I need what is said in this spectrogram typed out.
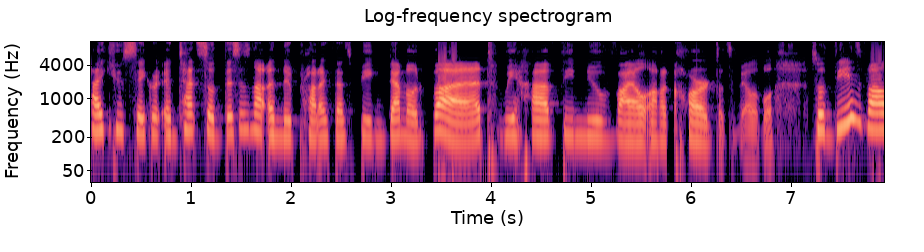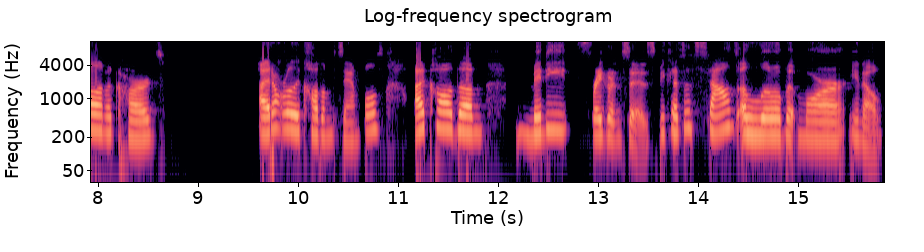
Haiku Sacred Intent. So this is not a new product that's being demoed, but we have the new vial on a card that's available. So these vial on a cards, I don't really call them samples. I call them mini fragrances because it sounds a little bit more, you know,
